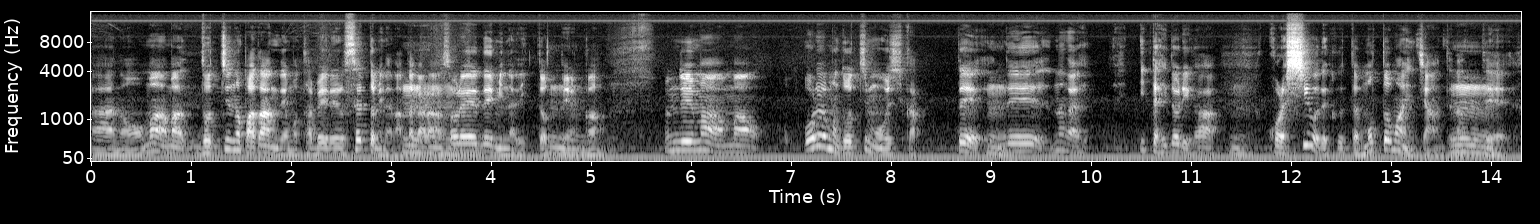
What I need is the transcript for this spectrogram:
あのまあまあどっちのパターンでも食べれるセットみたいになったから、うんそれでみんなで行っとってやんか、ん、でまあまあ俺もどっちも美味しかって、うん。でなんか行った一人がうん「これ塩で食ったらもっとうまいんちゃうん?」ってなって「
